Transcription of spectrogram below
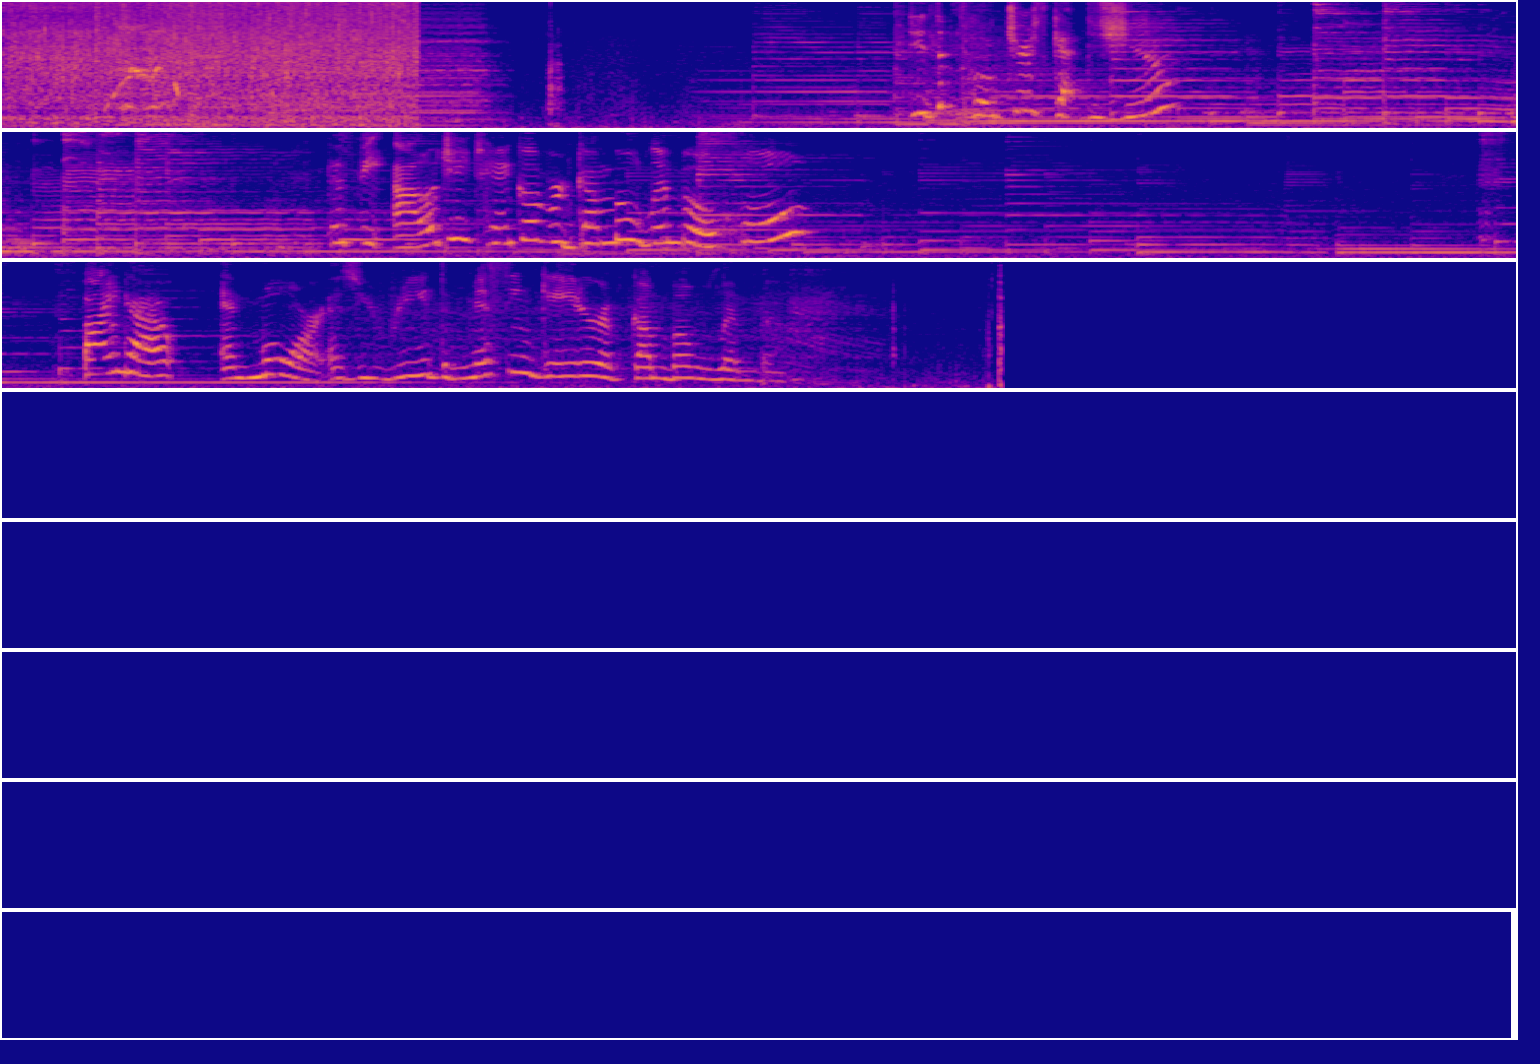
Did the poachers get Dajun? Does the algae take over Gumbo Limbo Hole? Find out and more as you read The Missing Gator of Gumbo Limbo.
